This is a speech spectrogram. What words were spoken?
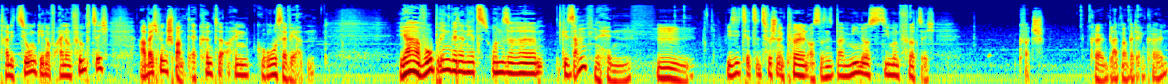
Traditionen, gehen auf 51. Aber ich bin gespannt. Er könnte ein großer werden. Ja, wo bringen wir denn jetzt unsere Gesandten hin? Hm. Wie sieht es jetzt inzwischen in Köln aus? Das sind bei minus 47. Quatsch. Köln, bleib mal bitte in Köln.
